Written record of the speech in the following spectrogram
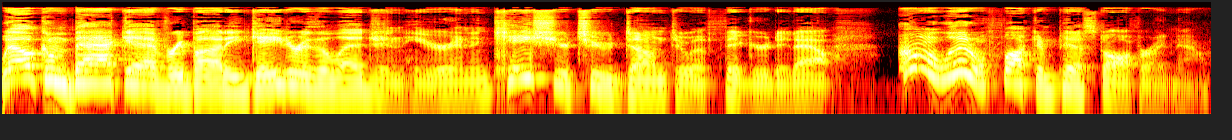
Welcome back, everybody. Gator the Legend here, and in case you're too dumb to have figured it out, I'm a little fucking pissed off right now.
